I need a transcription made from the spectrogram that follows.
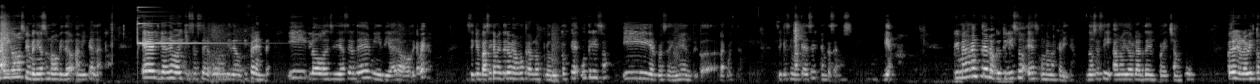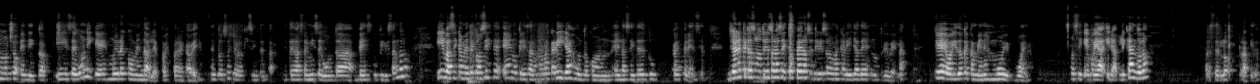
Hola amigos, bienvenidos a un nuevo video a mi canal. El día de hoy quise hacer un video diferente y lo decidí hacer de mi día de lavado de cabello. Así que básicamente voy a mostrar los productos que utilizo y el procedimiento y toda la cuestión. Así que sin más que decir, empecemos. Bien. Primeramente lo que utilizo es una mascarilla. No sé si han oído hablar del pre-shampoo, pero yo lo he visto mucho en TikTok y según y que es muy recomendable pues para el cabello. Entonces yo lo quise intentar. Esta va a ser mi segunda vez utilizándolo y básicamente consiste en utilizar una mascarilla junto con el aceite de tu preferencia. Yo en este caso no utilizo aceite, pero sí utilizo una mascarilla de Nutrivela, que he oído que también es muy buena. Así que voy a ir aplicándolo para hacerlo rápido.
